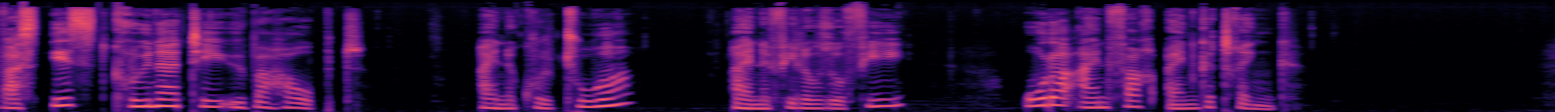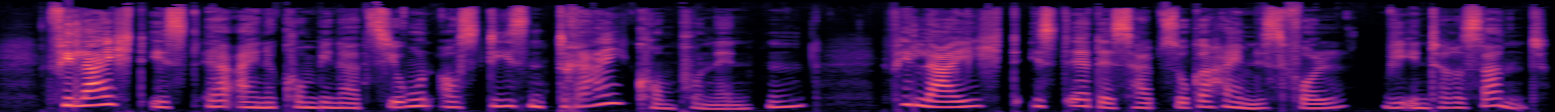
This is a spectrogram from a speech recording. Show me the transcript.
Was ist grüner Tee überhaupt? Eine Kultur, eine Philosophie oder einfach ein Getränk? Vielleicht ist er eine Kombination aus diesen drei Komponenten, vielleicht ist er deshalb so geheimnisvoll wie interessant.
